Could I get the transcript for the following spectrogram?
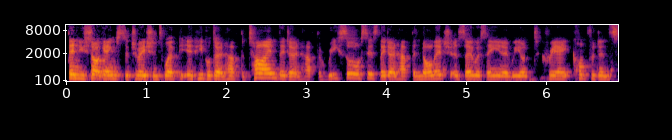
Then you start getting situations where pe- people don't have the time, they don't have the resources, they don't have the knowledge. As Zoe was saying, you know, we want to create confidence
